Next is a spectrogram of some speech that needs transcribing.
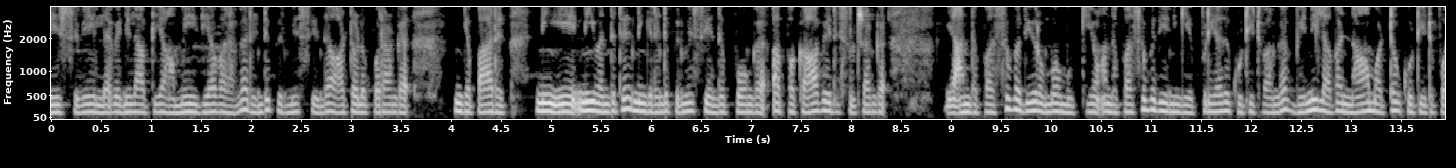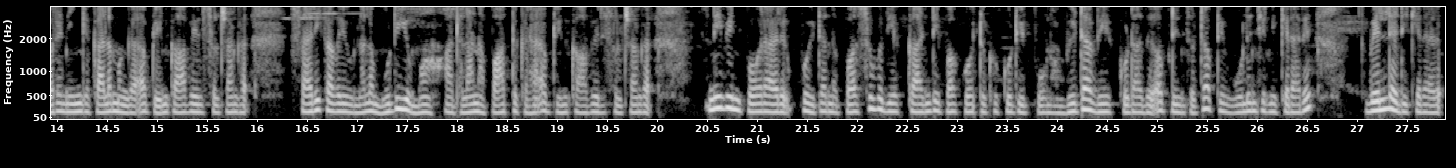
பேசவே இல்லை. வெண்ணிலா அப்படியே அமைதியாக வராங்க. ரெண்டு பேருமே சேர்ந்து ஆட்டோவில் போகிறாங்க இங்கே பாரு நீ நீ வந்துட்டு நீங்கள் ரெண்டு பேருமே சேர்ந்து போங்க. அப்போ காவேரி சொல்கிறாங்க அந்த பசுபதியும் ரொம்ப முக்கியம். அந்த பசுபதியை நீங்கள் எப்படியாவது கூட்டிகிட்டு வாங்க. வெனிலாவை நான் மட்டும் கூட்டிகிட்டு போகிறேன் நீங்கள் கிளம்புங்க அப்படின்னு காவேரி சொல்கிறாங்க சரி காவேரி உன்னால் முடியுமா? அதெல்லாம் நான் பார்த்துக்கிறேன் அப்படின்னு காவேரி சொல்கிறாங்க நிவின் போகிறாரு போயிட்டு அந்த பசுபதியை கண்டிப்பாக கோர்ட்டுக்கு கூட்டிகிட்டு போகணும். விடவே கூடாது அப்படின்னு சொல்லிட்டு அப்படியே ஒளிஞ்சு நிற்கிறாரு வெள்ளடிக்கிறாரு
